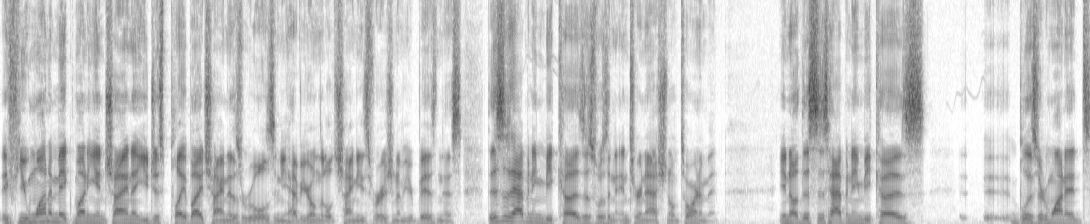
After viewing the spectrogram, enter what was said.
If you want to make money in China, you just play by China's rules and you have your own little Chinese version of your business. This is happening because this was an international tournament. You know, this is happening because uh, Blizzard wanted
